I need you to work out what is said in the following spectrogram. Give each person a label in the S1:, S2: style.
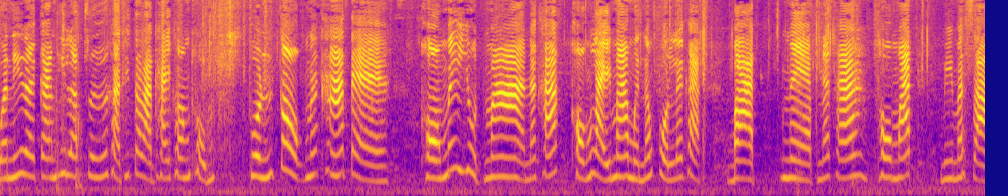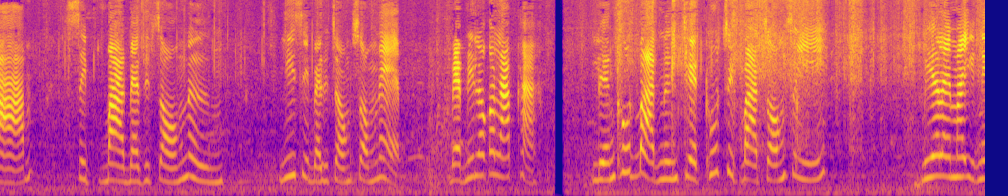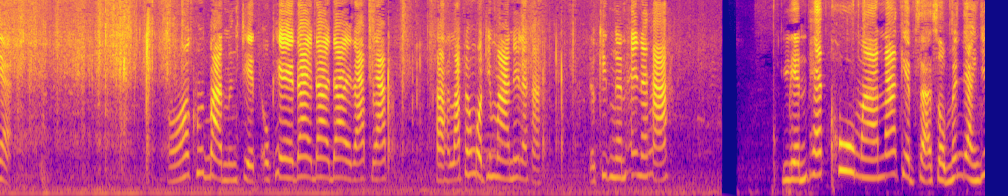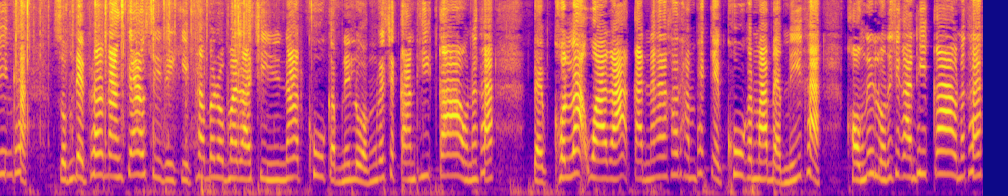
S1: วันนี้รายการที่รับซื้อค่ะ ที่ตลาดไทยคลองถม ฝนตกนะคะ แต่ของไม่หยุดมานะคะ ของไหลมาเหมือนน้ำฝนเลยค่ะ บาทแหนบนะคะ โทมัสมีมาสามสิบบาทแบบสิบสองหนึ่งยี่สิบแบบสิบสองสองแหนบ แบบนี้เราก็รับค่ะ เหรียญครุดบาทหนึ่งเจ็ดครุดสิบบาทสองสี มีอะไรมาอีกเนี่ย อ๋อครุดบาทหนึ่งเจ็ดโอเคได้ได้ได้รับรับ ค่ะ รับทั้งหมดที่มานี่แหละค่ะ เดี๋ยวคิดเงินให้นะคะ เหรียญแพ็คคู่มาน่าเก็บสะสมเป็นอย่างยิ่งค่ะ สมเด็จพระนางเจ้าสิริกิติ์พระบรมราชินีนาถคู่กับในหลวงรัชกาลที่ 9 นะคะแต่คนละวาระกันนะคะเขาทำแพ็กเกจคู่กันมาแบบนี้ค่ะ ของในหลวงรัชกาลที่ 9 นะคะ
